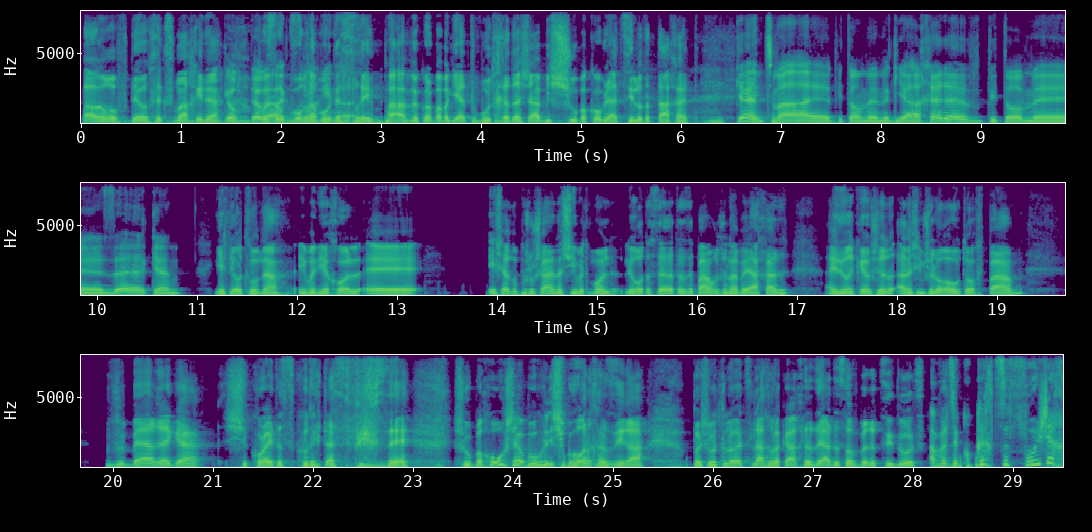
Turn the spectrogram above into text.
power of deus ex machina. Deus הוא היה Ex אמור למות Machina. 20 פעם וכל פעם מגיעה דמות חדשה משום מקום להציל לו את התחת. כן, תשמע, אה, פתאום אה, מגיעה החרב, פתאום אה, זה, כן. יש לי עוד תלונה אם אני יכול. אה, ישבנו פה שלושה אנשים אתמול לראות את הסרט הזה פעם ראשונה ביחד. היינו הרכב של אנשים שלא ראו אותו אף פעם. ומהרגע שכל ההתעסקות הייתה סביב זה שהוא בחור שאמור לשמור על חזירה פשוט לא הצלחנו לקחת את זה עד הסוף ברצינות. אבל זה כל כך צפוי שאח...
